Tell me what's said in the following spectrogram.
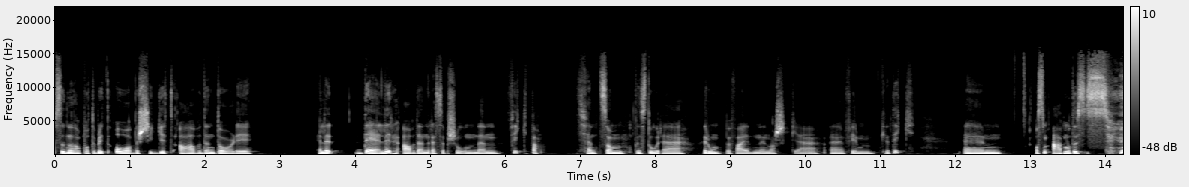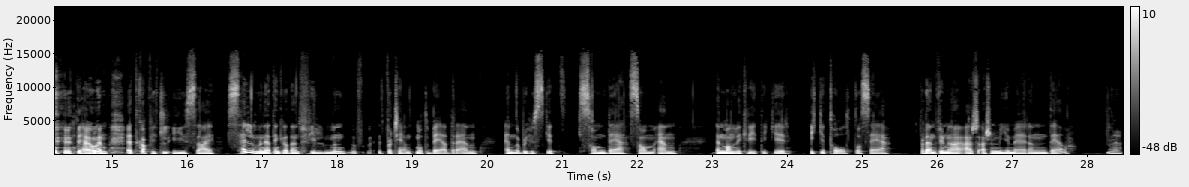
så den har på en måte blitt overskygget av den dårlige Eller deler av den resepsjonen den fikk, da. Kjent som den store rumpefeiden i norsk eh, filmkritikk. Um, og som er på en måte Det er jo en, et kapittel i seg selv, men jeg tenker at den filmen fortjente på en måte bedre enn, enn å bli husket som det, som en en mannlig kritiker ikke tålte å se. For denne filmen er, er, er så mye mer enn det, da. Ja.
